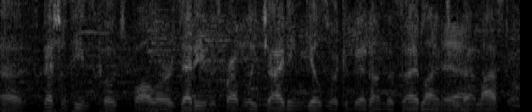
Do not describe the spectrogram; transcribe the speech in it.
Uh, special teams coach Paul Orzetti was probably chiding Gylswyk a bit on the sidelines Yeah. for that last one.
